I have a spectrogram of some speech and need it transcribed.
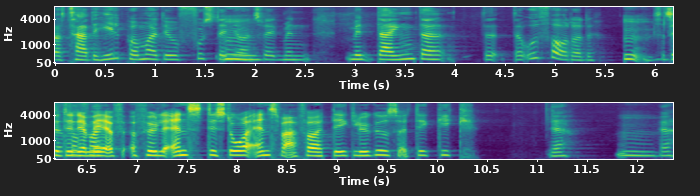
og tager det hele på mig, og det er jo fuldstændig mm. åndssvagt, men, men der er ingen, der, der, der udfordrer det. Mm. Så, så det der med at, at føle ans, det store ansvar for, at det ikke lykkedes, at det gik. Ja. Mm. ja.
